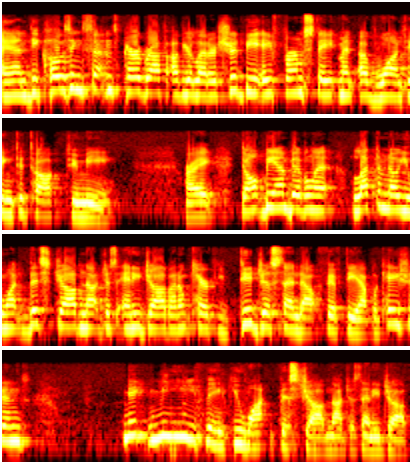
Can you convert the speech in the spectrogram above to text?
And the closing sentence paragraph of your letter should be a firm statement of wanting to talk to me. Right? Don't be ambivalent. Let them know you want this job, not just any job. I don't care if you did just send out 50 applications make me think you want this job, not just any job.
